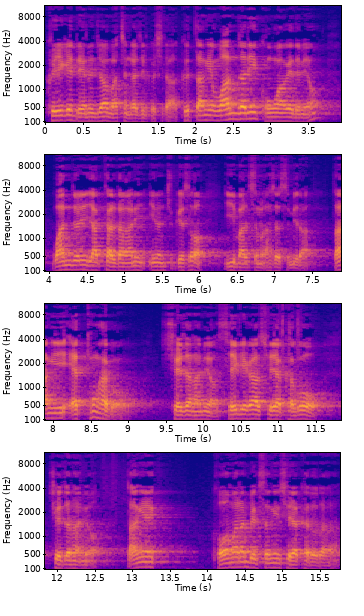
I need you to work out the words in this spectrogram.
그에게 내는 자와 마찬가지일 것이라 그 땅에 완전히 공허하게 되며 완전히 약탈당하니 이는 주께서 이 말씀을 하셨습니다. 땅이 애통하고 쇠잔하며 세계가 쇠약하고 쇠잔하며 땅에 거만한 백성이 쇠약하도다.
